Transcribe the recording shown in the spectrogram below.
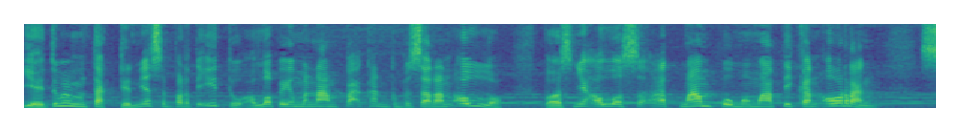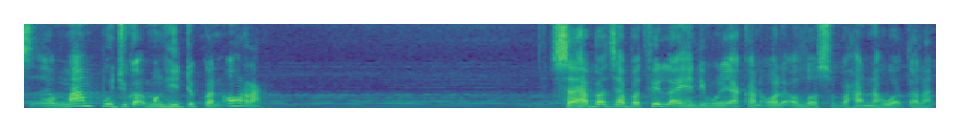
ya itu memang takdirnya seperti itu. Allah ingin menampakkan kebesaran Allah. Bahwasanya Allah saat mampu mematikan orang, mampu juga menghidupkan orang. Sahabat-sahabat fillah yang dimuliakan oleh Allah Subhanahu wa taala,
